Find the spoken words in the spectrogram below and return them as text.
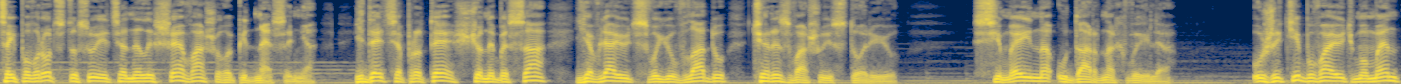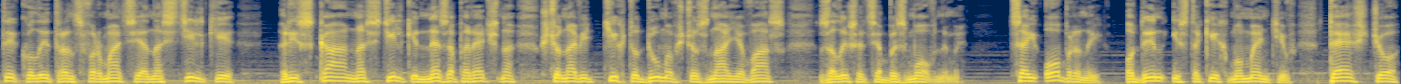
Цей поворот стосується не лише вашого піднесення. Йдеться про те, що небеса являють свою владу через вашу історію. Сімейна ударна хвиля. У житті бувають моменти, коли трансформація настільки різка, настільки незаперечна, що навіть ті, хто думав, що знає вас, залишаться безмовними. Цей обраний один із таких моментів, те, що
